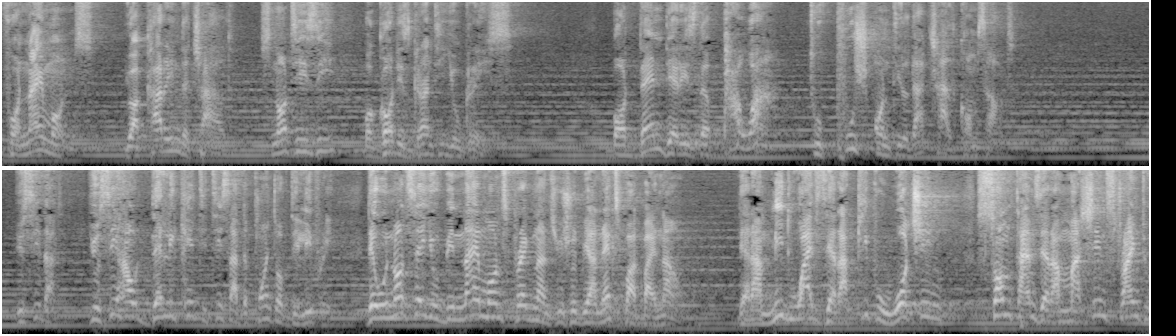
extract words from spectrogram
For nine months you are carrying the child. It's not easy but God is granting you grace. But then there is the power to push until that child comes out. You see that? You see how delicate it is at the point of delivery. They will not say you've been nine months pregnant. You should be an expert by now there are midwives there are people watching. Sometimes there are machines trying to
